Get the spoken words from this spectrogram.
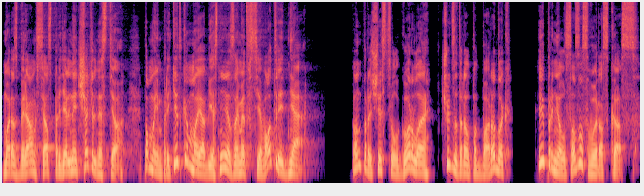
Мы разберем все с предельной тщательностью. По моим прикидкам, мое объяснение займет всего три дня». Он прочистил горло, чуть задрал подбородок и принялся за свой рассказ.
